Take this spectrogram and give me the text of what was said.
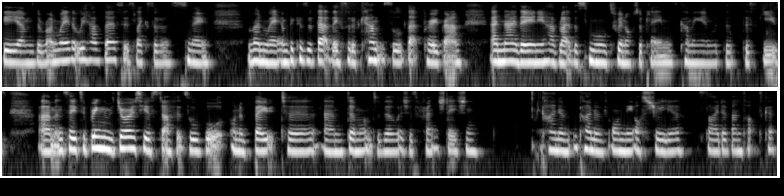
the um, the runway that we have there. So it's like sort of a snow runway. And because of that, they sort of cancelled that program. And now they only have like the small twin otter planes coming in with the, the skis. Um, and so to bring the majority of stuff, it's all brought on a boat to um, Dumont d'Urville, which is a French station kind of kind of on the Australia side of Antarctica,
